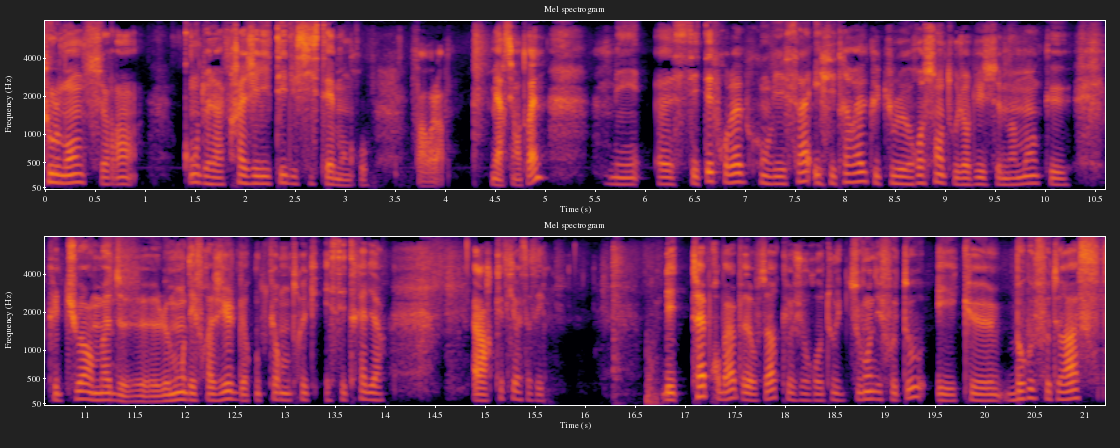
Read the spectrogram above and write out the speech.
tout le monde se rend compte de la fragilité du système, en gros. Enfin, voilà. Merci Antoine. Mais euh, c'était probable qu'on vive ça et c'est très probable que tu le ressentes aujourd'hui, ce moment que, que tu as en mode euh, le monde est fragile, je dois construire mon truc et c'est très bien. Alors qu'est-ce qui va se passer? Il est très probable que je retouche souvent des photos et que beaucoup de photographes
